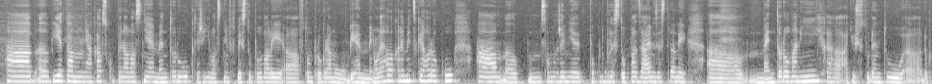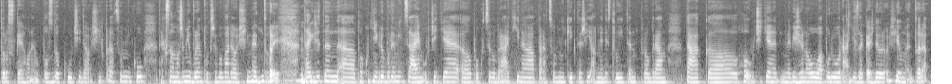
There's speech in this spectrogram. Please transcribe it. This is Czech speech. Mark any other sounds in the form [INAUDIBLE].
a eh, je tam nějaká skupina vlastně mentorů, kteří vlastně vystupovali v tom programu během minulého akademického roku a samozřejmě pokud bude stoupat zájem ze strany mentorovaných, ať už studentů doktorského nebo postdoku či dalších pracovníků, tak samozřejmě budeme potřebovat další mentory. [LAUGHS] Takže ten, pokud někdo bude mít zájem, určitě pokud se obrátí na pracovníky, kteří administrují ten ten program, tak uh, ho určitě nevyženou a budou rádi za každého dalšího mentora.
